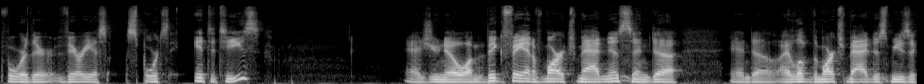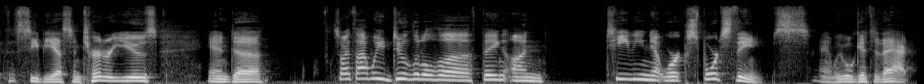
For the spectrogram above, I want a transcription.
for their various sports entities. As you know, I'm a big fan of March Madness, and uh, and uh, I love the March Madness music that CBS and Turner use, and uh, so I thought we'd do a little uh, thing on TV network sports themes, and we will get to that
